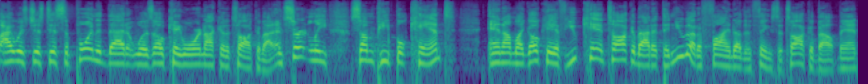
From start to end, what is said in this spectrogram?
I was just disappointed that it was okay. Well, we're not going to talk about it, and certainly some people can't. And I'm like, okay, if you can't talk about it, then you got to find other things to talk about, man.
